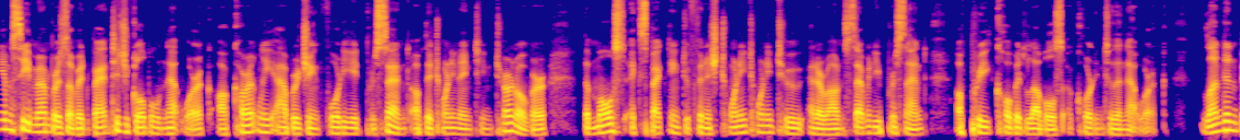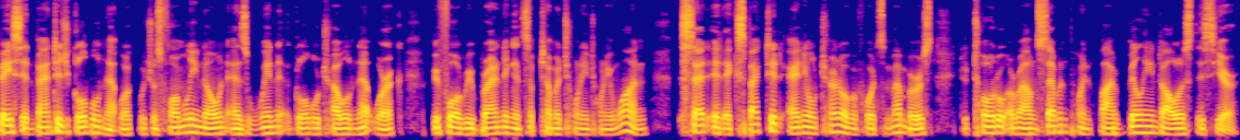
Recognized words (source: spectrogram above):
TMC members of Advantage Global Network are currently averaging 48% of their 2019 turnover, the most expecting to finish 2022 at around 70% of pre COVID levels, according to the network. London based Advantage Global Network, which was formerly known as Win Global Travel Network before rebranding in September 2021, said it expected annual turnover for its members to total around $7.5 billion this year.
